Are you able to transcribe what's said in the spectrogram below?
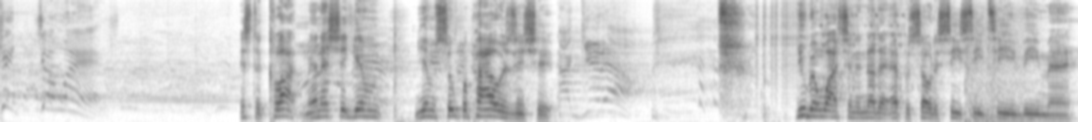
kicked your ass. It's the clock, man. That shit give him, give him superpowers and shit. You've been watching another episode of CCTV, man.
